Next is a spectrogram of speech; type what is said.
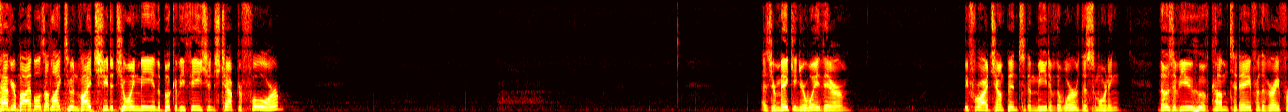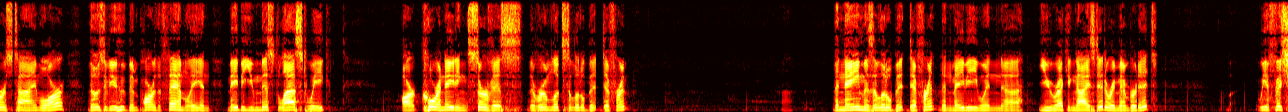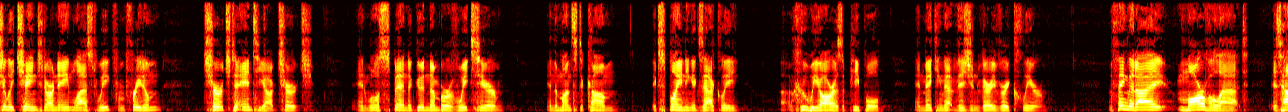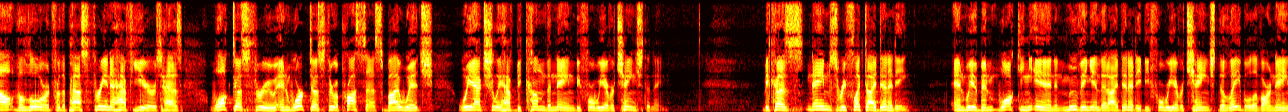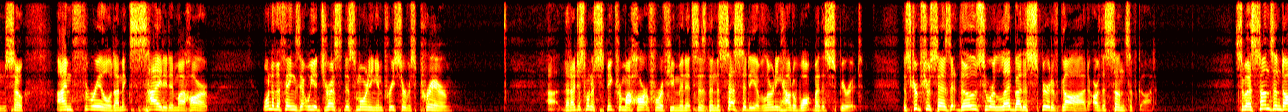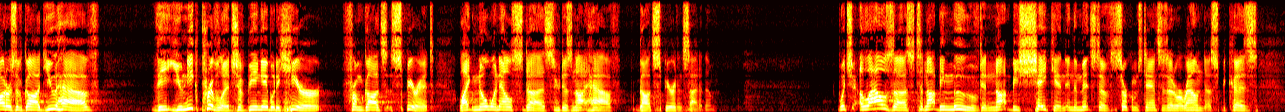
You have your Bibles, I'd like to invite you to join me in the book of Ephesians, chapter 4. As you're making your way there, before I jump into the meat of the word this morning, those of you who have come today for the very first time, or those of you who've been part of the family and maybe you missed last week, our coronating service, the room looks a little bit different. The name is a little bit different than maybe when uh, you recognized it or remembered it. We officially changed our name last week from Freedom Church to Antioch Church, and we'll spend a good number of weeks here in the months to come explaining exactly uh, who we are as a people and making that vision very, very clear. The thing that I marvel at is how the Lord, for the past three and a half years, has walked us through and worked us through a process by which we actually have become the name before we ever changed the name. Because names reflect identity, and we have been walking in and moving in that identity before we ever changed the label of our name. So I'm thrilled, I'm excited in my heart. One of the things that we addressed this morning in pre service prayer uh, that I just want to speak from my heart for a few minutes is the necessity of learning how to walk by the Spirit. The scripture says that those who are led by the Spirit of God are the sons of God. So, as sons and daughters of God, you have the unique privilege of being able to hear from God's Spirit like no one else does who does not have God's Spirit inside of them. Which allows us to not be moved and not be shaken in the midst of circumstances that are around us because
